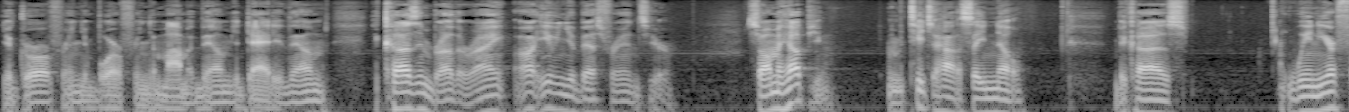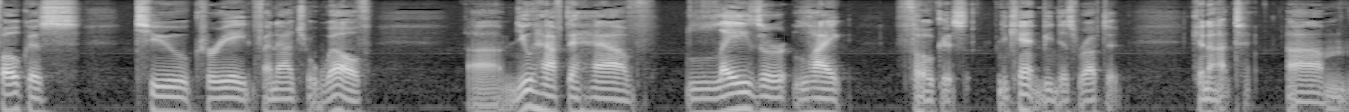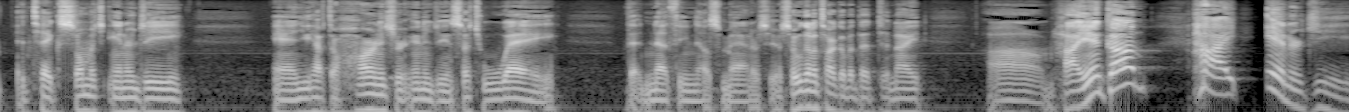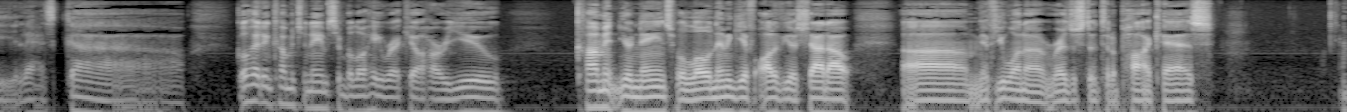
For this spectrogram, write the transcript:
your girlfriend, your boyfriend, your mama, them, your daddy, them, your cousin, brother, right? Or even your best friends here. So I'm going to help you. I'm going to teach you how to say no because when you're focused to create financial wealth, um, you have to have laser like focus. You can't be disrupted. Cannot. Um, it takes so much energy, and you have to harness your energy in such a way that nothing else matters here. So, we're going to talk about that tonight. Um, high income, high energy. Let's go. Go ahead and comment your names here below. Hey, Raquel, how are you? Comment your names below. Let me give all of you a shout out. Um, if you want to register to the podcast,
